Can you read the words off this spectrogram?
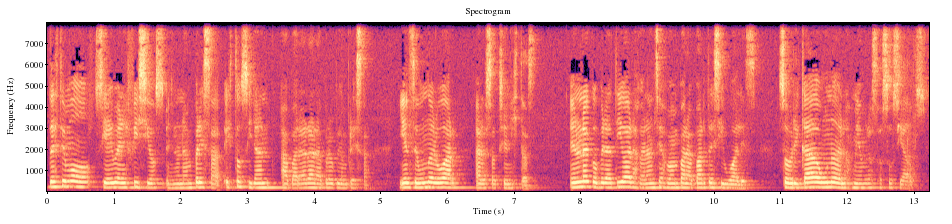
De este modo, si hay beneficios en una empresa, estos irán a parar a la propia empresa y, en segundo lugar, a los accionistas. En una cooperativa las ganancias van para partes iguales, sobre cada uno de los miembros asociados.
